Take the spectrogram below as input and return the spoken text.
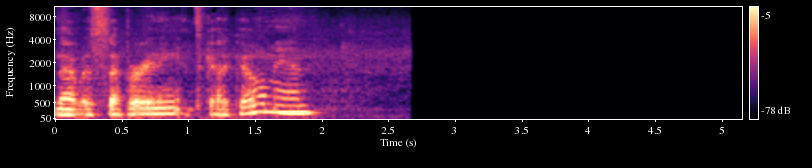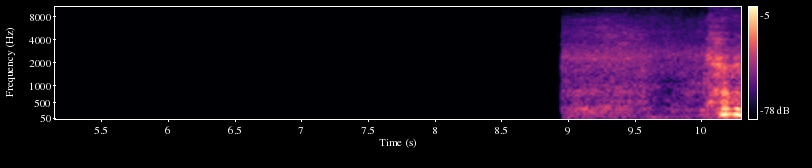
that was separating. It's gotta go, man. Okay.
